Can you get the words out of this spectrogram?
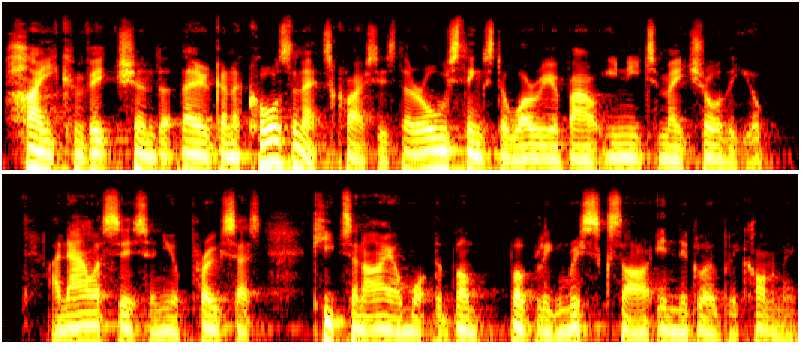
high conviction that they're going to cause the next crisis. There are always things to worry about. You need to make sure that your analysis and your process keeps an eye on what the bu- bubbling risks are in the global economy.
